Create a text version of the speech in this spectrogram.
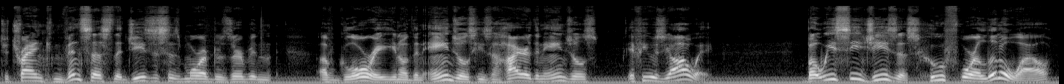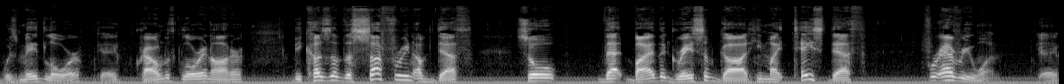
to try and convince us that Jesus is more deserving of glory, you know, than angels. He's higher than angels if he was Yahweh. But we see Jesus, who for a little while was made lower, okay, crowned with glory and honor, because of the suffering of death, so that by the grace of God he might taste death for everyone. Okay.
